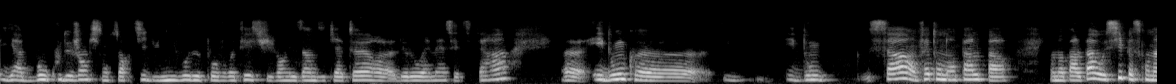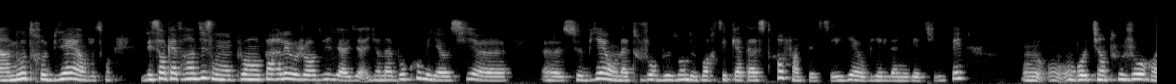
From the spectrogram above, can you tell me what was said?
il y a beaucoup de gens qui sont sortis du niveau de pauvreté suivant les indicateurs euh, de l'OMS, etc. Euh, et donc, euh, et donc ça, en fait, on n'en parle pas. On n'en parle pas aussi parce qu'on a un autre biais. Hein, les 190, on peut en parler aujourd'hui. Il, y, en a beaucoup, mais il y a aussi ce biais. On a toujours besoin de voir ces catastrophes. Hein, c'est lié au biais de la négativité. On, retient toujours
